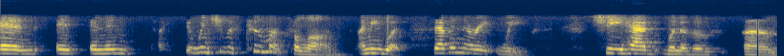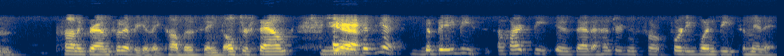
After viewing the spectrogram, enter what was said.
And, and, and then when she was two months along, I mean, what, seven or eight weeks, she had one of those um, sonograms, whatever they call those things, ultrasounds. Yeah. said, yes, the baby's heartbeat is at 141 beats a minute.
